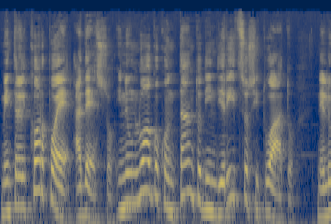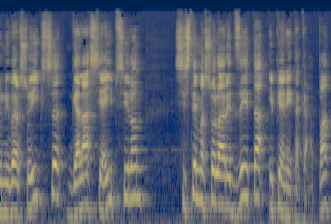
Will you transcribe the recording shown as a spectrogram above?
Mentre il corpo è adesso in un luogo con tanto di indirizzo situato nell'universo X, galassia Y, sistema solare Z e pianeta K,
